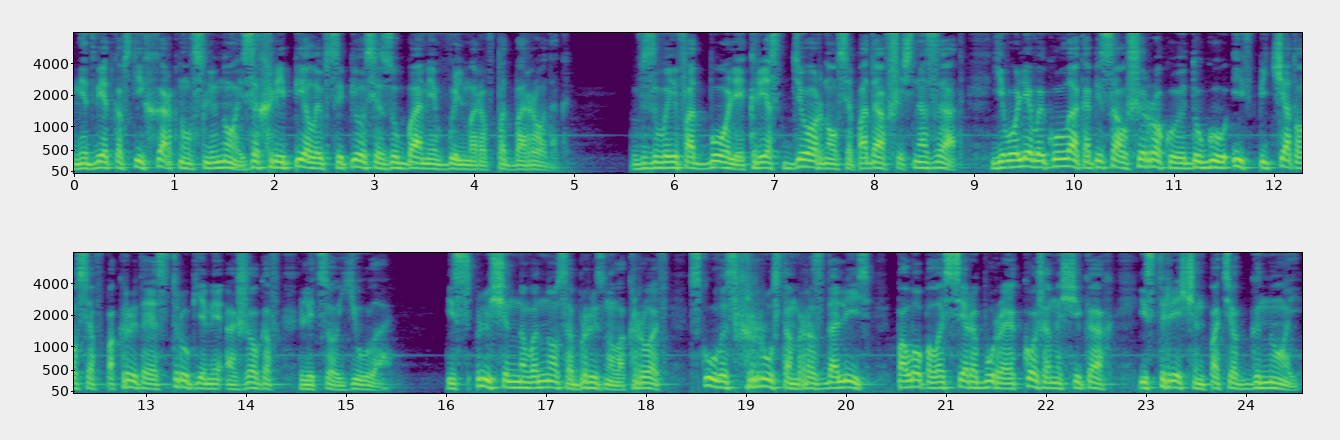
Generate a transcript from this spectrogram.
Медведковский харкнул слюной, захрипел и вцепился зубами в Вильмаров подбородок. Взвыв от боли, крест дернулся, подавшись назад. Его левый кулак описал широкую дугу и впечатался в покрытое струпьями ожогов лицо Юла. Из сплющенного носа брызнула кровь, скулы с хрустом раздались, полопалась серо-бурая кожа на щеках, из трещин потек гной.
